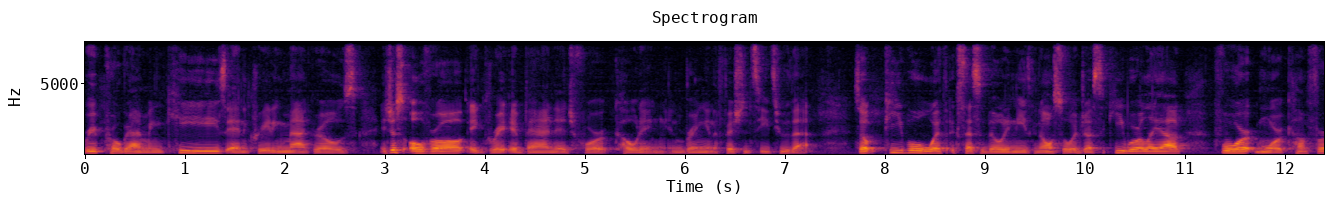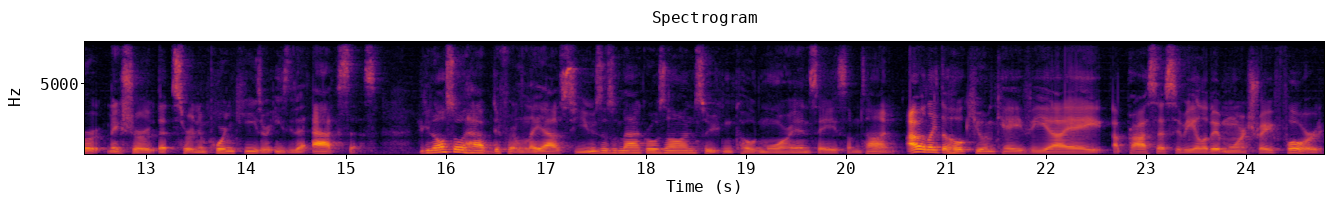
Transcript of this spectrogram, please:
reprogramming keys and creating macros. It's just overall a great advantage for coding and bringing efficiency to that. So people with accessibility needs can also adjust the keyboard layout for more comfort, make sure that certain important keys are easy to access. You can also have different layouts to use those macros on so you can code more and save some time. I would like the whole QMK VIA process to be a little bit more straightforward.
